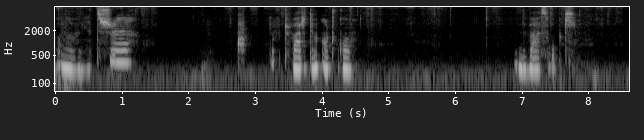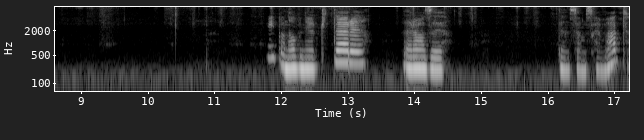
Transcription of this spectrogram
Ponownie trzy. I w czwartym oczku dwa słupki. I ponownie cztery razy ten sam schemat.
